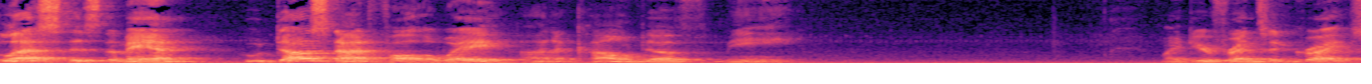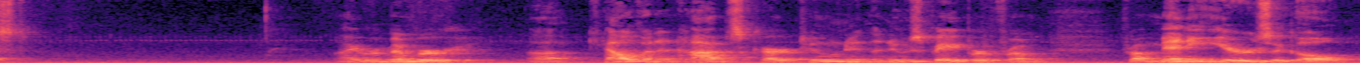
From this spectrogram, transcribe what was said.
Blessed is the man who does not fall away on account of me my dear friends in Christ, I remember uh, Calvin and Hobbes cartoon in the newspaper from, from many years ago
